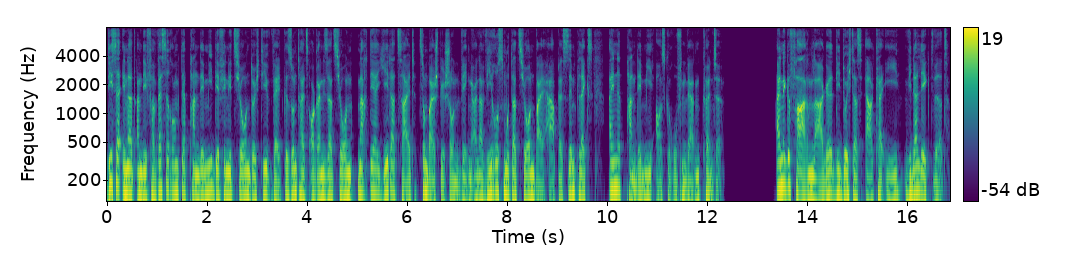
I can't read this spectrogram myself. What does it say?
Dies erinnert an die Verwässerung der Pandemiedefinition durch die Weltgesundheitsorganisation, nach der jederzeit, zum Beispiel schon wegen einer Virusmutation bei Herpes simplex, eine Pandemie ausgerufen werden könnte. Eine Gefahrenlage, die durch das RKI widerlegt wird.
